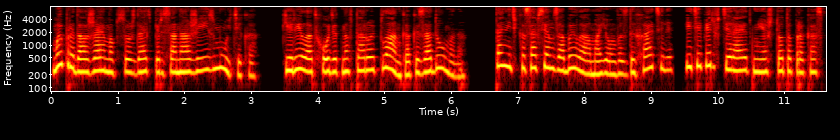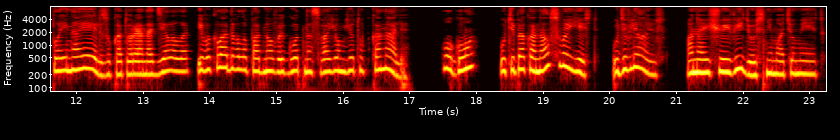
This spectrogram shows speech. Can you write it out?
мы продолжаем обсуждать персонажей из мультика. Кирилл отходит на второй план, как и задумано. Танечка совсем забыла о моем воздыхателе и теперь втирает мне что-то про косплей на Эльзу, который она делала и выкладывала под Новый год на своем YouTube-канале. «Ого, у тебя канал свой есть?» Удивляюсь. Она еще и видео снимать умеет.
